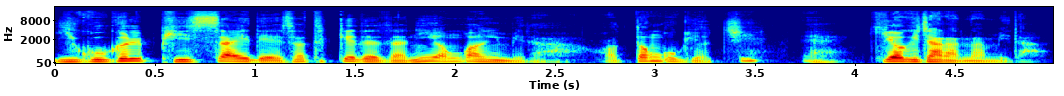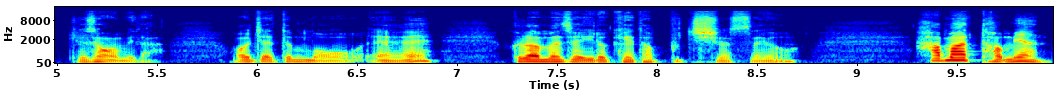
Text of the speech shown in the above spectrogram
이 곡을 B side에서 듣게 되다니 영광입니다. 어떤 곡이었지? 예, 기억이 잘 안 납니다. 죄송합니다. 어쨌든 뭐 예, 그러면서 이렇게 덧붙이셨어요. 하마터면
